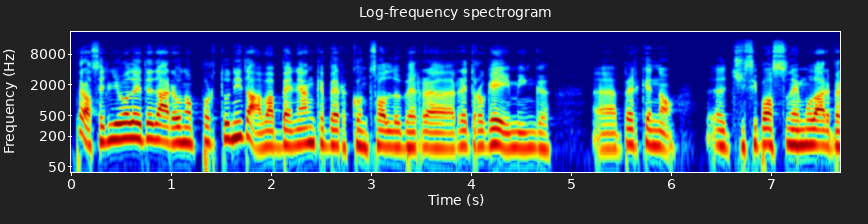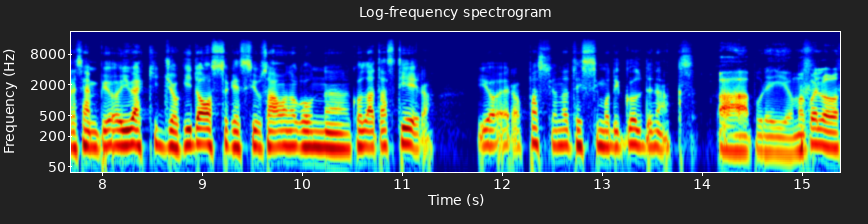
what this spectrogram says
però se gli volete dare un'opportunità va bene anche per console per uh, retro gaming, uh, perché no? Uh, ci si possono emulare per esempio i vecchi giochi DOS che si usavano con, con la tastiera. Io ero appassionatissimo di Golden Axe. Ah, pure io, ma quello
